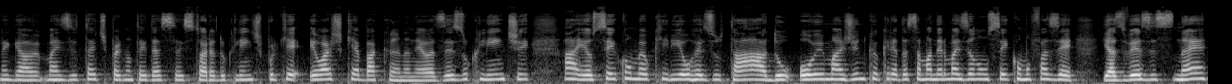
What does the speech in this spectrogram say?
Legal, mas eu até te perguntei dessa história do cliente, porque eu acho que é bacana, né? Às vezes o cliente, ah, eu sei como eu queria o resultado, ou eu imagino que eu queria dessa maneira, mas eu não sei como fazer. E às vezes, né,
